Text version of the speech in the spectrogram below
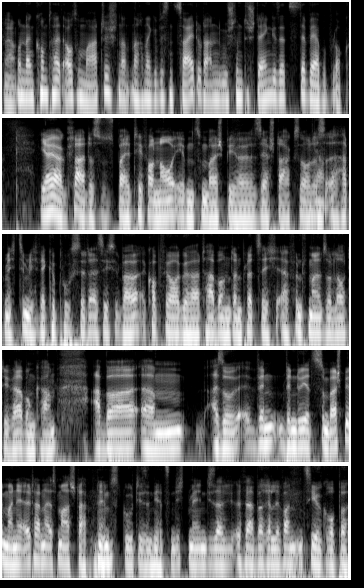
Ja. und dann kommt halt automatisch nach, nach einer gewissen Zeit oder an bestimmte Stellen gesetzt der Werbeblock. Ja, ja, klar, das ist bei TV Now eben zum Beispiel sehr stark so. Das Ja. äh, hat mich ziemlich weggepustet, als ich es über Kopfhörer gehört habe und dann plötzlich äh, fünfmal so laut die Werbung kam. Aber ähm, also wenn, wenn du jetzt zum Beispiel meine Eltern als Maßstab nimmst, gut, die sind jetzt nicht mehr in dieser werberelevanten Zielgruppe,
